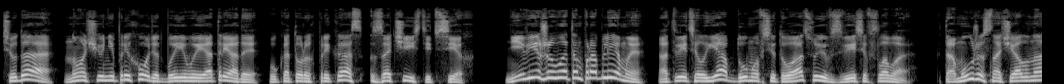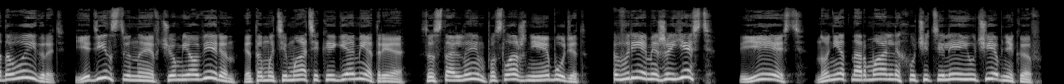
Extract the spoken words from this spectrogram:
Сюда ночью не приходят боевые отряды, у которых приказ зачистить всех. «Не вижу в этом проблемы», — ответил я, обдумав ситуацию и взвесив слова. «К тому же сначала надо выиграть. Единственное, в чем я уверен, это математика и геометрия. С остальным посложнее будет». «Время же есть?» «Есть, но нет нормальных учителей и учебников.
